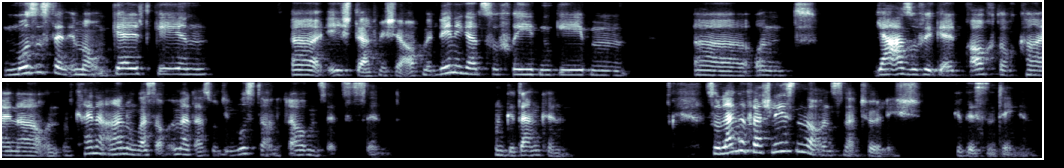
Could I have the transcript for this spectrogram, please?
muss es denn immer um Geld gehen? Äh, ich darf mich ja auch mit weniger zufrieden geben. Äh, und ja, so viel Geld braucht doch keiner. Und, und keine Ahnung, was auch immer da so die Muster und Glaubenssätze sind und Gedanken. Solange verschließen wir uns natürlich gewissen Dingen.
